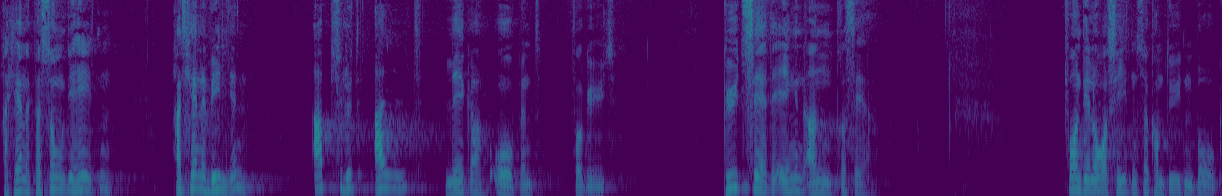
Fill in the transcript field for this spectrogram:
Han kjenner personligheten. Han kjenner viljen. Absolutt alt ligger åpent for Gud. Gud ser det ingen andre ser. For en del år siden så kom det ut en bok,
